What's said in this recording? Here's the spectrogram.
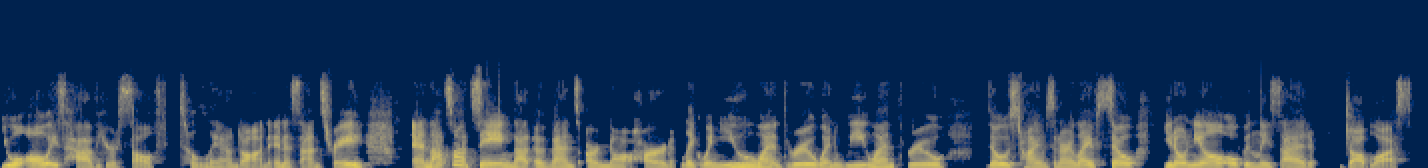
you will always have yourself to land on in a sense, right? And that's not saying that events are not hard. Like when you went through, when we went through those times in our life. So, you know, Neil openly said job loss.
